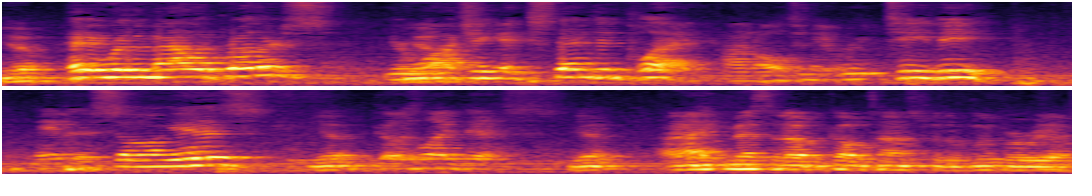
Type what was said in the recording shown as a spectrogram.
Yep. Hey, we're the Mallett Brothers. You're Yeah. watching Extended Play on Alternate Route TV. Name of the song is Yep. goes like this. Yep. All I right. messed it up a couple times for the blooper reel.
